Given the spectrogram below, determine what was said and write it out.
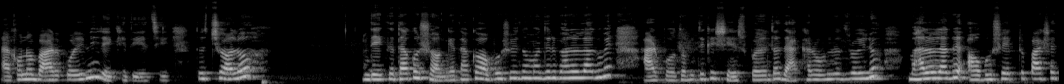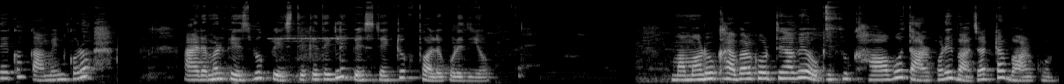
এখনও বার করিনি রেখে দিয়েছি। তো চলো দেখতে থাকো সঙ্গে থাকো। অবশ্যই তোমাদের ভালো লাগবে। আর প্রথম থেকে শেষ পর্যন্ত দেখার অনুরোধ রইল। ভালো লাগলে অবশ্যই একটু পাশে দেখো কমেন্ট করো। আর আমার ফেসবুক পেজ থেকে দেখলে পেজটা একটু ফলো করে দিও। মামারও খাবার করতে হবে, ওকে একটু খাওয়াবো, তারপরে বাজারটা বার করব।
